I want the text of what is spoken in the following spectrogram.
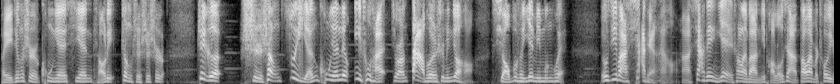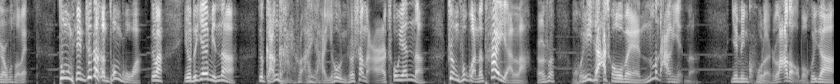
北京市控烟吸烟条例正式实施了，这个史上最严控烟令一出台，就让大部分市民叫好，小部分烟民崩溃。尤其吧，夏天还好啊，夏天你烟瘾上来吧，你跑楼下到外面抽一根无所谓。冬天真的很痛苦啊，对吧？有的烟民呢就感慨说：“哎呀，以后你说上哪儿抽烟呢？政府管的太严了。”有人说：“回家抽呗，那么大个瘾呢。”烟民哭了，：“拉倒吧，回家，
